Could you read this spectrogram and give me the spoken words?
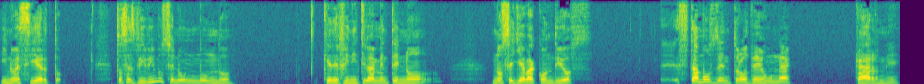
Y no es cierto. Entonces vivimos en un mundo que definitivamente no, no se lleva con Dios. Estamos dentro de una carne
